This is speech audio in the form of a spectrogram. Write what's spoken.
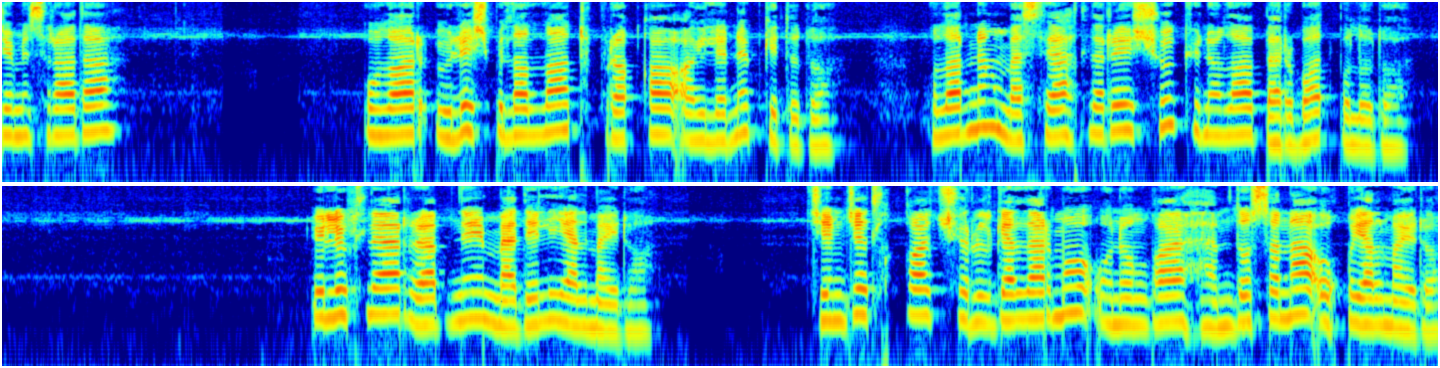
ci misrada Ular o'lish bilanla tuproqqa aylanib ketadi. Ularning maslahatlari shu kunila barbod bo'ladi. Ölüklər Rəbbni mədəliyəlməydi. Cimcitliqqa çürülgənlərmə onunğa həmdosana oxuyalmaydı.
